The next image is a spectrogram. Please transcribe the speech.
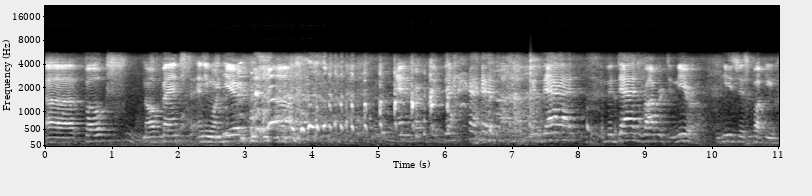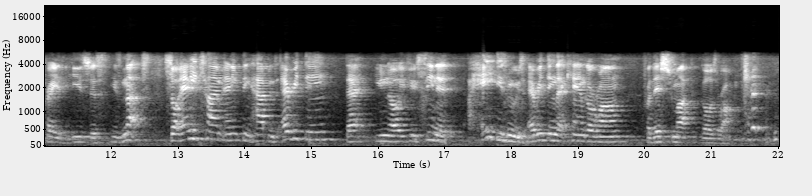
uh, folks. No offense to anyone here. Um, and her, the dad, the dad, the dad's Robert De Niro. And he's just fucking crazy. He's just, he's nuts. So anytime anything happens, everything that you know, if you've seen it, I hate these movies. Everything that can go wrong for this schmuck goes wrong.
